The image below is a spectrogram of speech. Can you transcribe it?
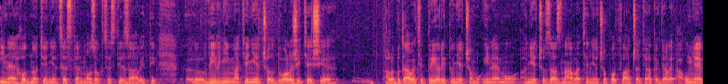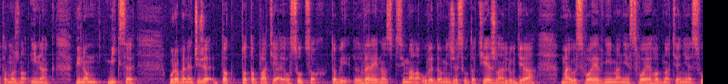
iné hodnotenie cez ten mozog, cez tie závity. E, vy vnímate niečo dôležitejšie, alebo dávate prioritu niečomu inému, niečo zaznávate, niečo potláčate a tak ďalej. A u mňa je to možno inak, v inom mixe urobené. Čiže to, toto platí aj o sudcoch. To by verejnosť si mala uvedomiť, že sú to tiež len ľudia, majú svoje vnímanie, svoje hodnotenie, sú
